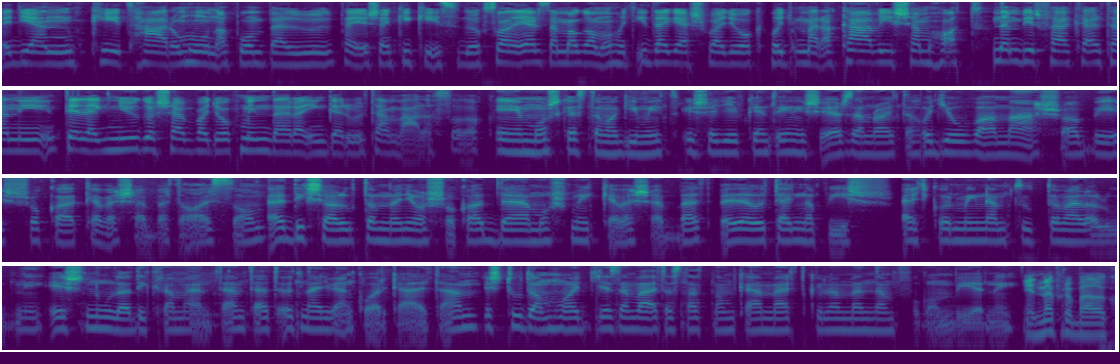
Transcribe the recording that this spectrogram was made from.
egy ilyen két-három hónapon belül teljesen kikészülök. Szóval érzem magam, hogy ideges vagyok, hogy már a kávé sem hat, nem bír felkelteni, tényleg nyűgösebb vagyok, mindenre ingerülten válaszolok. Én most kezdtem a gimit, és egyébként én is érzem rajta, hogy jóval másabb, és sokkal kevesebbet alszom. Eddig se aludtam nagyon sokat, de most még kevesebbet. Például tegnap is egykor még nem tudtam elaludni, és nulladikra mentem, tehát 5.40-kor keltem, és tudom, hogy ezen változtatnom kell, mert különben nem fogom bírni. Én megpróbálok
